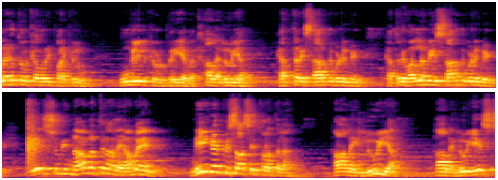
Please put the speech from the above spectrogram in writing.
உலகத்தில் கவரை பார்க்கலும் உங்களில் இருக்கிற ஒரு பெரியவர். ஹால லூயா கத்தரை சார்ந்து கொள்ளுங்கள். கத்தருடைய வல்லமையை சார்ந்து கொள்ளுங்கள். இயேசுவின் நாமத்தினாலே அமேன் நீங்கள் பிசாசை துரத்தலாம். ஹாலை லூயா ஹாலை லூ இயேசு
